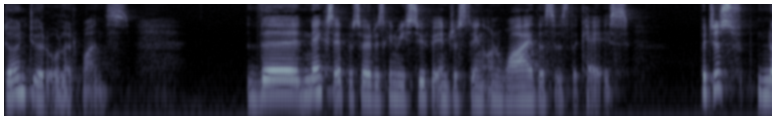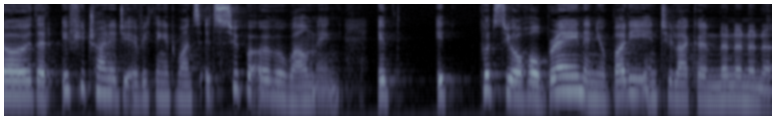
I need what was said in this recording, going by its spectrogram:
don't do it all at once. The next episode is going to be super interesting on why this is the case. But just know that if you're trying to do everything at once, it's super overwhelming. It puts your whole brain and your body into like a no no no no.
